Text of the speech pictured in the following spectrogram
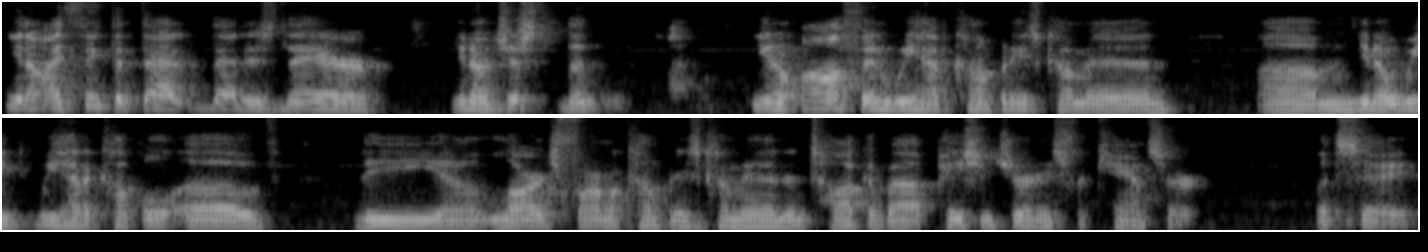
you know, I think that that that is there you know, just the, you know, often we have companies come in. Um, you know, we we had a couple of the uh, large pharma companies come in and talk about patient journeys for cancer, let's say,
